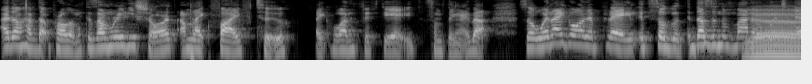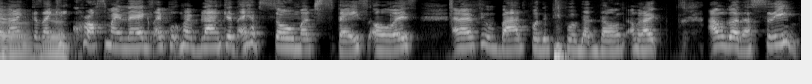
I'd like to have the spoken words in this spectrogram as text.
I don't have that problem because I'm really short. I'm like five two, like one fifty eight, something like that. So when I go on a plane, it's so good. It doesn't matter which airline Yeah, because I can cross my legs. I put my blanket. I have so much space always, and I feel bad for the people that don't. I'm like, I'm gonna sleep.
